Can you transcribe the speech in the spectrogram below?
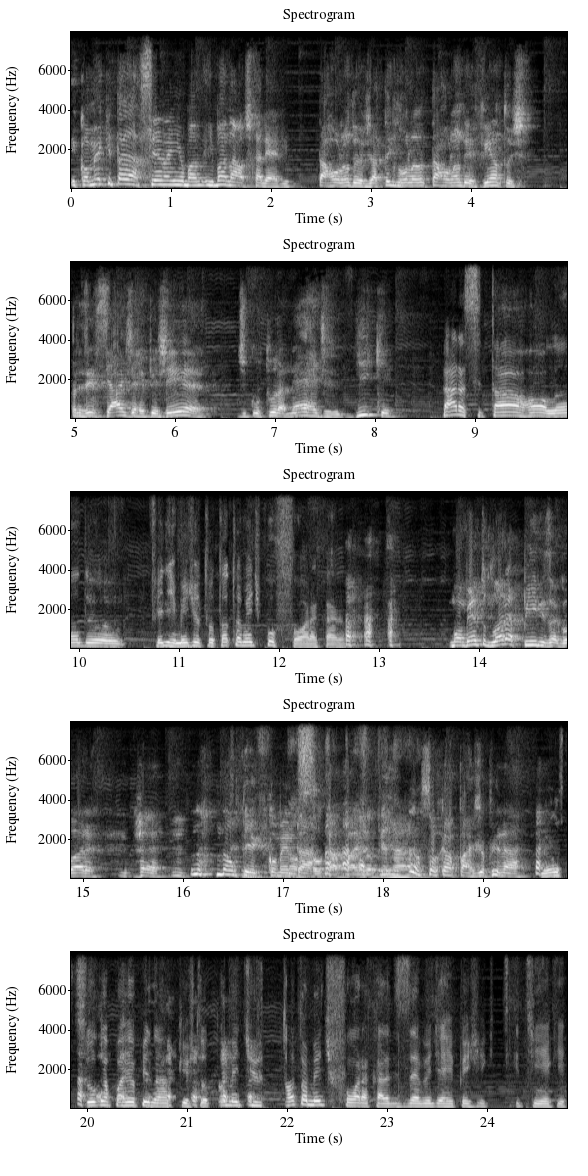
E como é que tá a cena aí em Manaus, Caleb? Tá rolando, já tem rolando, tá rolando eventos presenciais de RPG, de cultura nerd, geek? Cara, se tá rolando, felizmente eu tô totalmente por fora, cara. Momento Glória Pires agora. É, não, não tenho que comentar. Não sou capaz de opinar. Não sou capaz de opinar. Não sou capaz de opinar, porque estou totalmente, totalmente fora, cara, desses eventos de RPG que, que tinha aqui.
